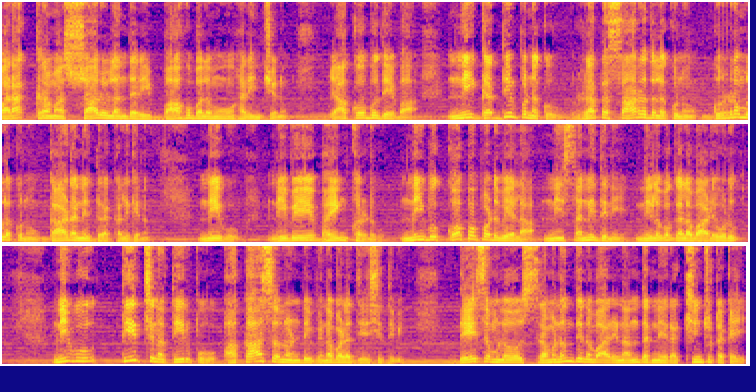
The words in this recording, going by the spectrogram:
పరాక్రమశాలులందరి బాహుబలము హరించెను. యాకోబు దేవ నీ గద్దింపునకు రథసారథులకును గుర్రములకును గాఢ నిద్ర కలిగెను. నీవు నీవే భయంకరుడు. నీవు కోపపడువేళ నీ సన్నిధిని నిలవగలవాడెవడు? నీవు తీర్చిన తీర్పు ఆకాశం నుండి వినబడజేసితివి. దేశంలో శ్రమనొందిన వారిని అందరినీ రక్షించుటకై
